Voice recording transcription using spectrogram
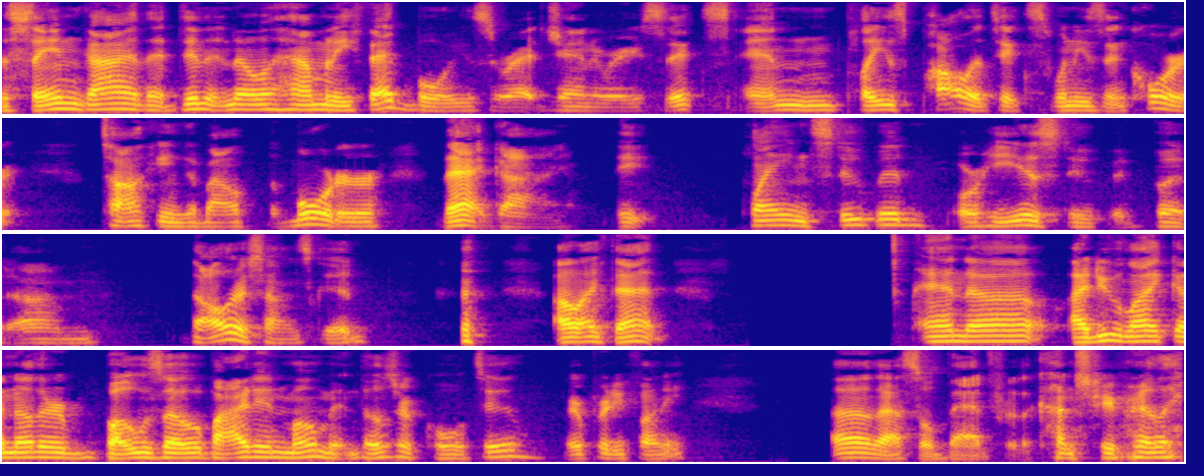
the same guy that didn't know how many Fed boys are at January 6th and plays politics when he's in court talking about the border, that guy. It, plain stupid, or he is stupid, but um, dollar sounds good. I like that. And uh, I do like another Bozo Biden moment. Those are cool too. They're pretty funny. Uh, that's so bad for the country, really.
